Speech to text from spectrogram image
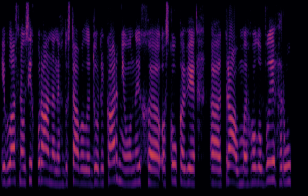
І власне усіх поранених доставили до лікарні. У них е, осколкові е, травми голови, рук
